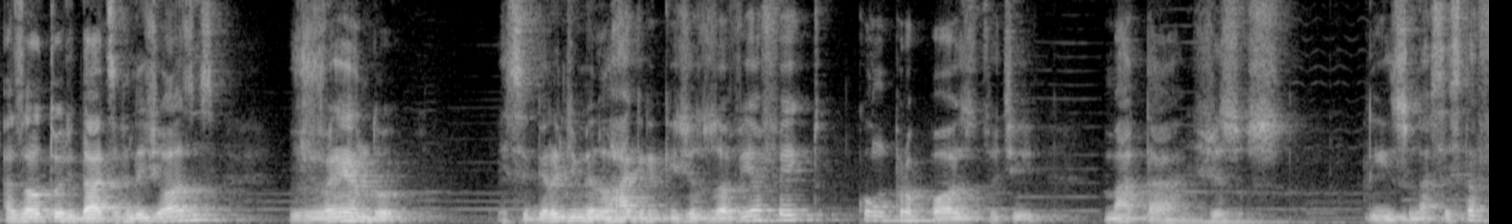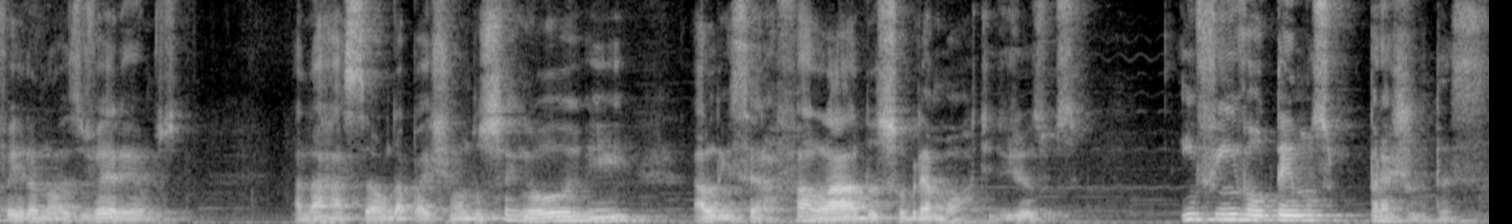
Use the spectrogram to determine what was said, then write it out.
as autoridades religiosas, vendo esse grande milagre que Jesus havia feito, com o propósito de matar Jesus. E isso na sexta-feira nós veremos a narração da paixão do Senhor e ali será falado sobre a morte de Jesus. Enfim, voltemos para Judas.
